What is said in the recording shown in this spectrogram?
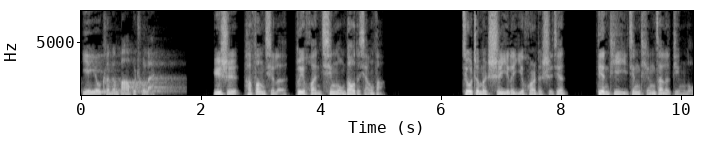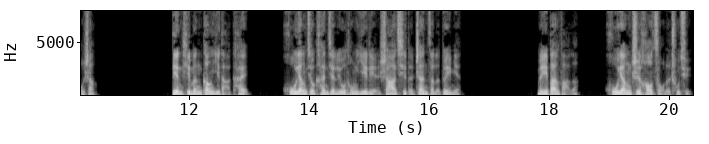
也有可能拔不出来。于是，他放弃了兑换青龙刀的想法。就这么迟疑了一会儿的时间，电梯已经停在了顶楼上。电梯门刚一打开。胡杨就看见刘同一脸杀气的站在了对面，没办法了，胡杨只好走了出去。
